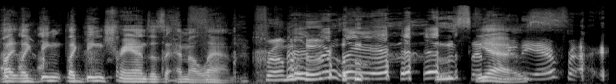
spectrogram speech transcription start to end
like like being like being trans as an MLM. From who? really. Who sent Yes. you the air fryer?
